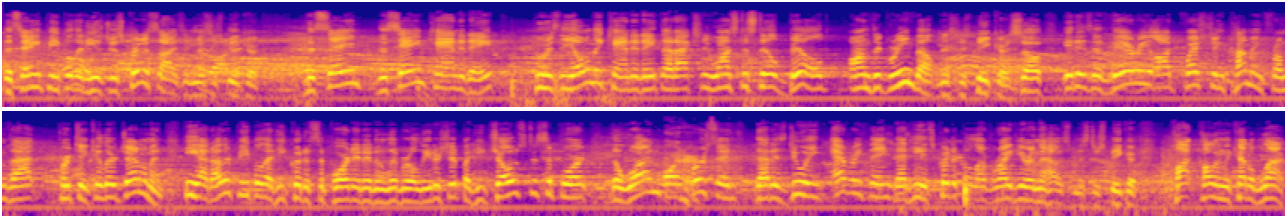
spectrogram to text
The same people that he's just criticizing, Mr. Speaker. The same, the same candidate who is the only candidate that actually wants to still build on the Greenbelt, Mr. Speaker. So it is a very odd question coming from that particular gentleman. He had other people that he could have supported in a Liberal leadership, but he chose to support the one Order. person that is doing everything that he is critical of right here in the House, Mr. Speaker. Pot calling the kettle black.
